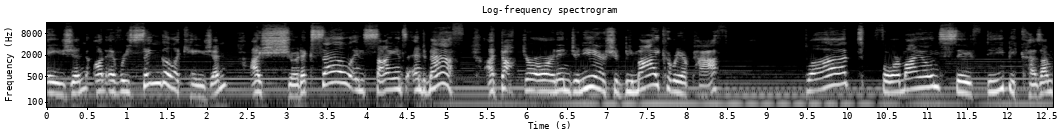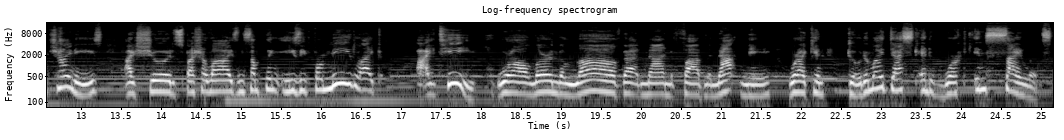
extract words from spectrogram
Asian on every single occasion, I should excel in science and math. A doctor or an engineer should be my career path. But for my own safety, because I'm Chinese, I should specialize in something easy for me like IT, where I'll learn to love that 9 to 5 monotony, where I can go to my desk and work in silence,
